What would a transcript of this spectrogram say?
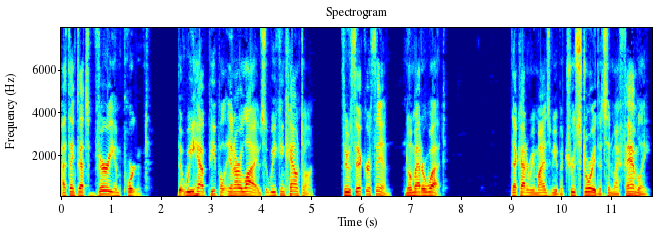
I think that's very important that we have people in our lives that we can count on, through thick or thin, no matter what. That kind of reminds me of a true story that's in my family.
